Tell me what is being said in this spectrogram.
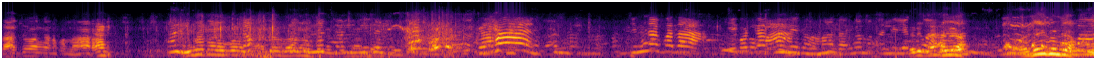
రాజభవన్ కనపడలా రాండి గ్రహణ్. చిన్న పద అమ్మ తల్లి గంగమ్మ పోయి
